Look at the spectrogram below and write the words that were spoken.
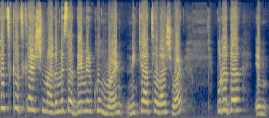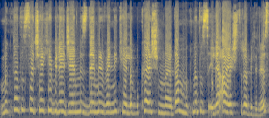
Katı katı karışımlarda mesela demir kum var, nikel talaş var. Burada e, mıknatısla çekebileceğimiz demir ve nikeli bu karışımlardan mıknatıs ile ayrıştırabiliriz.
